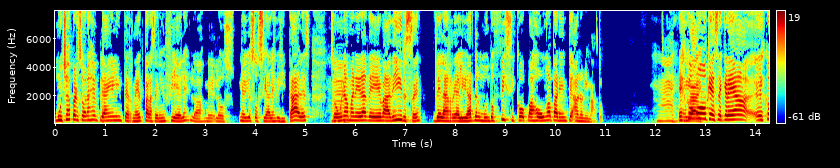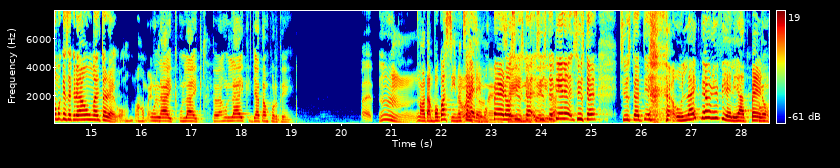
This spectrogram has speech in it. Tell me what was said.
Muchas personas emplean el Internet para ser infieles, los, los medios sociales digitales son una mm. manera de evadirse de la realidad del mundo físico bajo un aparente anonimato. Mm, es como que se crea, es como que se crea un alter ego, más o menos. Un like, un like. Te dan un like, ya están por ti. Eh, mm, no, tampoco así, no, exageremos. pero si usted, si usted tiene, si usted, si usted tiene un like no es una infidelidad, pero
